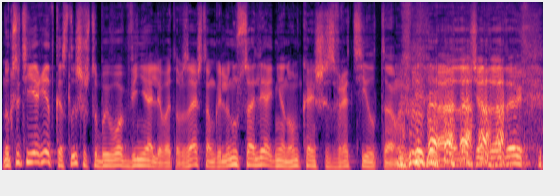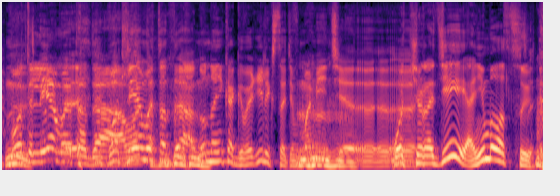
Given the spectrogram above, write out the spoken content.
Но, кстати, я редко слышу, чтобы его обвиняли в этом, знаешь, там говорили, ну, Соля, не, ну, он, конечно, извратил там. Вот Лем это да. Вот Лем это да. Ну, наверняка говорили, кстати, в моменте. э, Вот чародеи, они молодцы.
